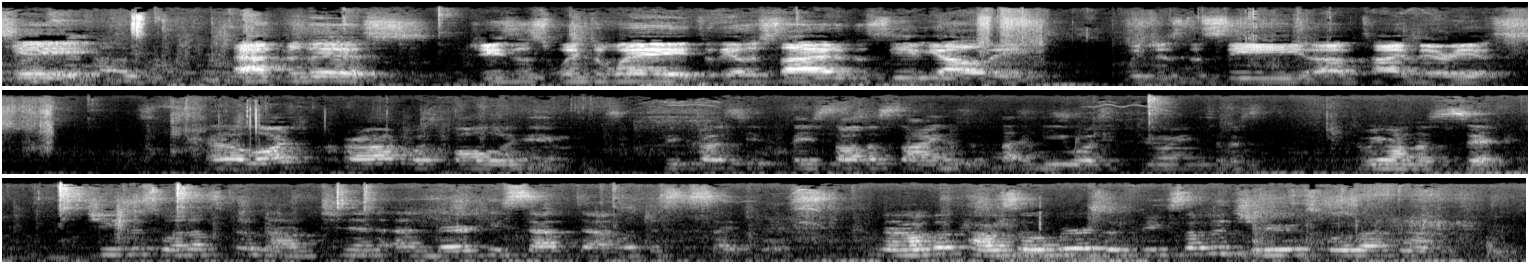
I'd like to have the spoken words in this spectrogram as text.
Okay. After this, Jesus went away to the other side of the Sea of Galilee, which is the Sea of Tiberias. And a large crowd was following him because he, they saw the signs that he was doing to the, doing on the sick. Jesus went up the mountain, and there he sat down with his disciples. Now the Passover, the feast of the Jews, was at hand.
